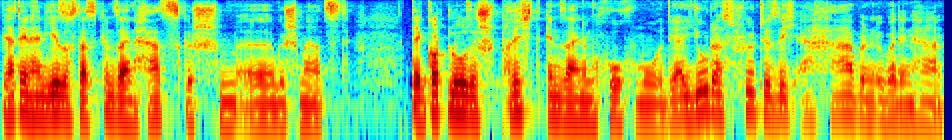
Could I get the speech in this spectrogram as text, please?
Wie hat den Herrn Jesus das in sein Herz äh, geschmerzt? Der Gottlose spricht in seinem Hochmut. Ja, Judas fühlte sich erhaben über den Herrn.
